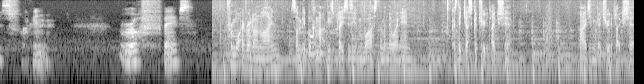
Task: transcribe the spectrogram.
It's fucking rough, babes. From what I've read online, some people come out of these places even worse than when they went in. Because they just get treated like shit. I didn't get treated like shit.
